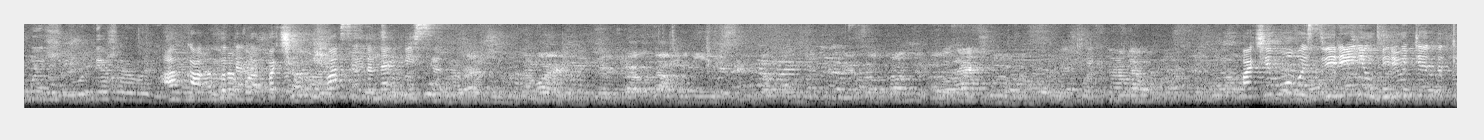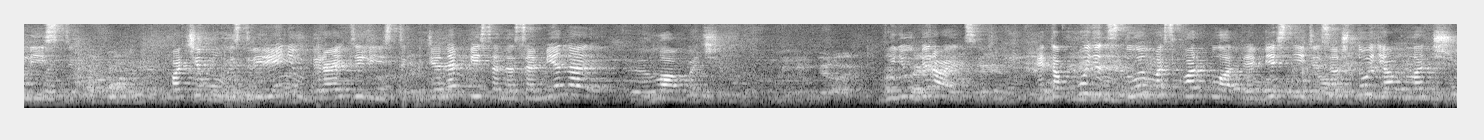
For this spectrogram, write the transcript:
Мыши, вот я же говорю. А как вот это, почему у вас это написано? Почему вы с дверей не уберете этот листик? Почему вы с дверей не убираете листик, где написано замена э, лампочек? Вы не убираете. Это входит в стоимость кварплаты. Объясните, за что я плачу?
